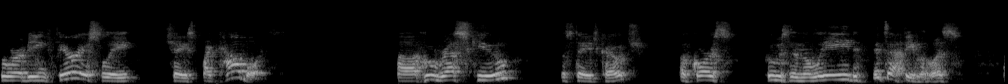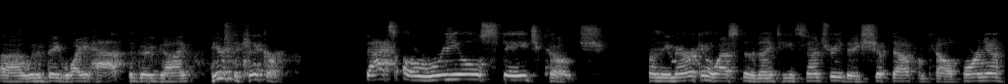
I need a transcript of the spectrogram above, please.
who are being furiously chased by cowboys, uh, who rescue the stagecoach. Of course, who's in the lead? It's F.E. Lewis uh, with a big white hat, the good guy. Here's the kicker that's a real stagecoach from the American West in the 19th century that he shipped out from California.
